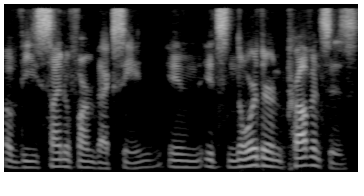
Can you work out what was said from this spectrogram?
of the Sinopharm vaccine in its northern provinces.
